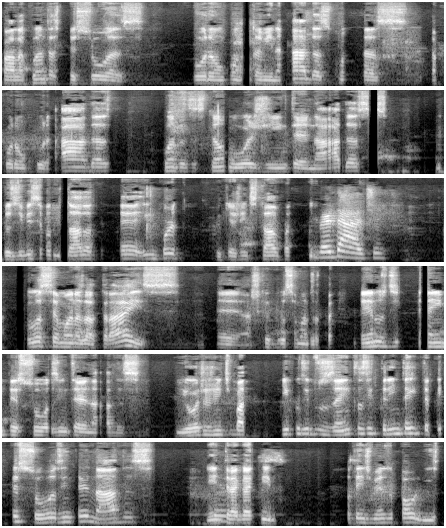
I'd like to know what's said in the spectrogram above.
fala quantas pessoas foram contaminadas, quantas foram curadas, quantas estão hoje internadas. Inclusive, esse é um dado até importante, porque a gente estava. Verdade. Duas semanas atrás, é, acho que é duas semanas atrás, menos de 100 pessoas internadas. E hoje a gente bateu um pico de 233 pessoas internadas entre HIV e atendimento do Paulista.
